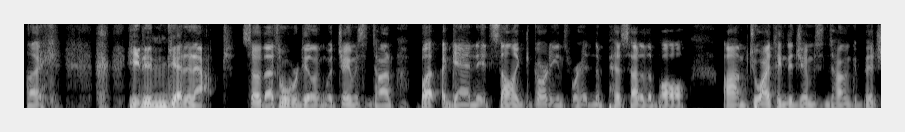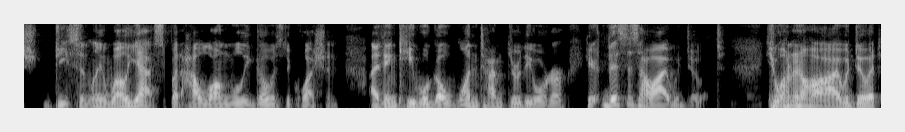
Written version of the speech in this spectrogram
Like he didn't get an out. So that's what we're dealing with, Jameson Taillon. But again, it's not like the Guardians were hitting the piss out of the ball. Um, do I think that Jameson Taillon can pitch decently? Well, yes, but how long will he go is the question. I think he will go one time through the order. Here, this is how I would do it. You want to know how I would do it?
